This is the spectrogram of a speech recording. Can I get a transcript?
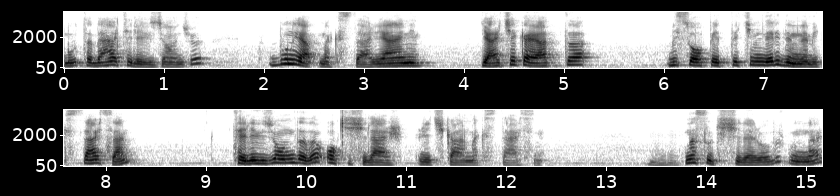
Bu tabii her televizyoncu bunu yapmak ister. Yani gerçek hayatta bir sohbette kimleri dinlemek istersen televizyonda da o kişileri çıkarmak istersin. Nasıl kişiler olur bunlar?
